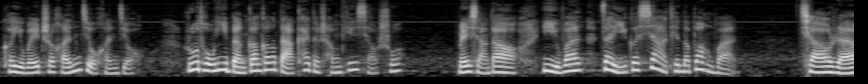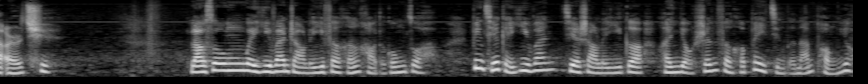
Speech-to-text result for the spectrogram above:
可以维持很久很久。如同一本刚刚打开的长篇小说，没想到一弯在一个夏天的傍晚悄然而去。老松为一弯找了一份很好的工作，并且给一弯介绍了一个很有身份和背景的男朋友。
